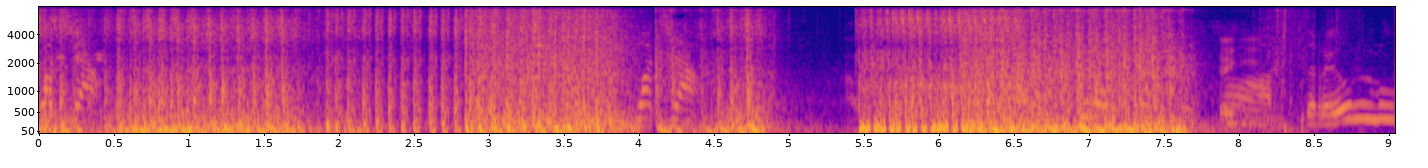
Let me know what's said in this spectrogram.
Watch out! Watch out! ആ കഴിഞ്ഞു അത്രേ ഉള്ളൂ.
